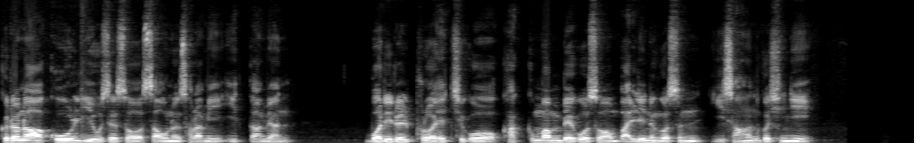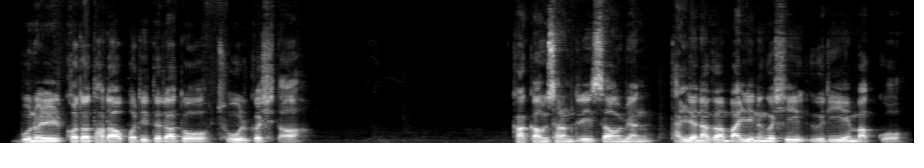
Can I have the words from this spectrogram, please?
그러나 고을 이웃에서 싸우는 사람이 있다면 머리를 풀어 해치고 가끔만 메고서 말리는 것은 이상한 것이니 문을 걷어 닫아 버리더라도 좋을 것이다. 가까운 사람들이 싸우면 달려나가 말리는 것이 의리에 맞고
